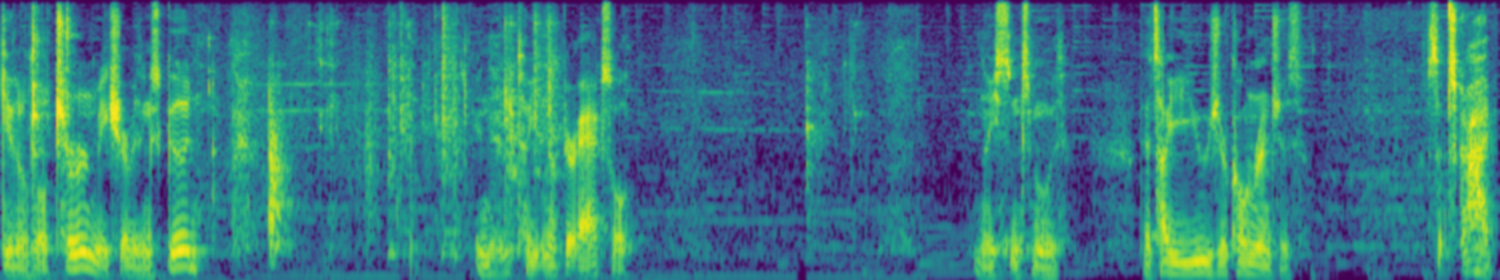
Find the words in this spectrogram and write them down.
Give it a little turn, make sure everything's good. And then tighten up your axle. Nice and smooth. That's how you use your cone wrenches. Subscribe.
